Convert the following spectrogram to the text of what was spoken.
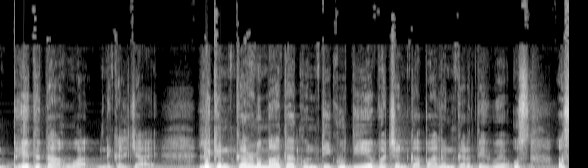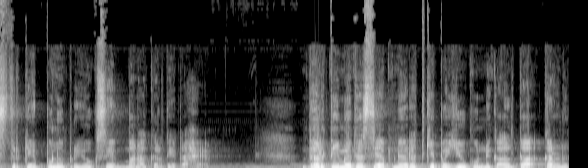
भेदता हुआ निकल जाए। लेकिन कर्ण माता कुंती को दिए वचन का पालन करते हुए उस अस्त्र के पुनः प्रयोग से मना कर देता है। धरती में धसे अपने रथ के पहियों को निकालता कर्ण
